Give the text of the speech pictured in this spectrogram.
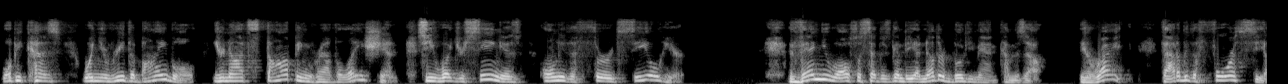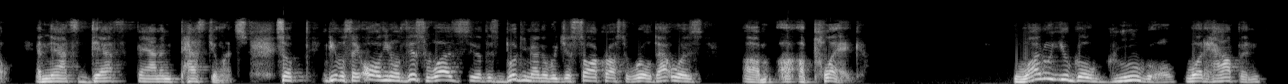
Well, because when you read the Bible, you're not stopping revelation. See, what you're seeing is only the third seal here. Then you also said there's going to be another boogeyman comes out. You're right. That'll be the fourth seal. and that's death, famine, pestilence. So people say, oh, you know, this was you know, this boogeyman that we just saw across the world. That was um, a, a plague. Why don't you go Google what happened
